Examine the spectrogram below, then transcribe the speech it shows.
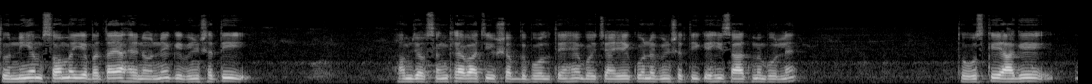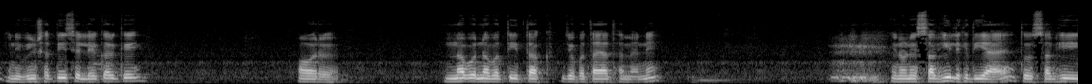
तो नियम सौ में यह बताया है इन्होंने कि विंशति हम जब संख्यावाची शब्द बोलते हैं, वो चाहे एक विंशति के ही साथ में बोलें तो उसके आगे विंशति से लेकर के और नव नवती तक जो बताया था मैंने, इन्होंने सभी लिख दिया है तो सभी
